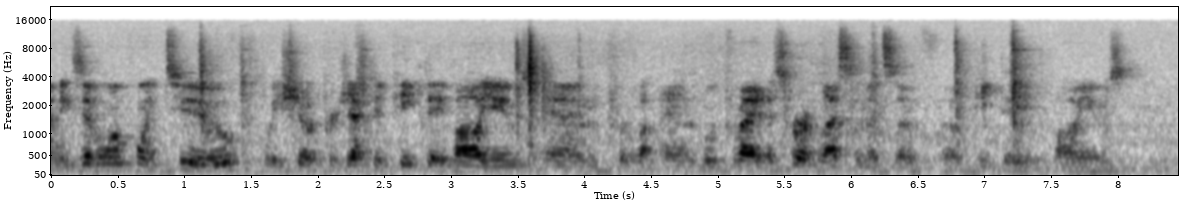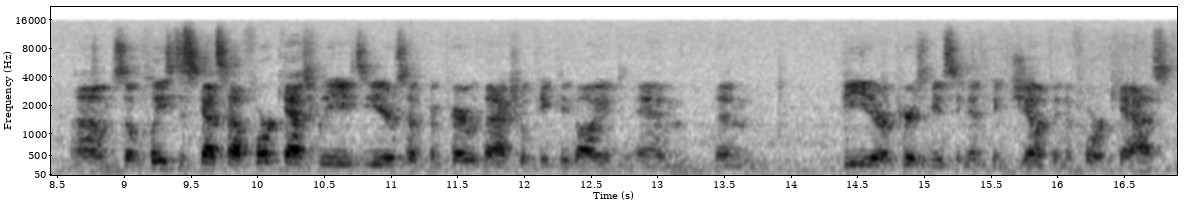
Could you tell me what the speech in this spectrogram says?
on exhibit one point two, we showed projected peak day volumes and and we provided historical estimates of, of peak day volumes. Um, so please discuss how forecasts for these years have compared with actual peak day volumes and then B, there appears to be a significant jump in the forecast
